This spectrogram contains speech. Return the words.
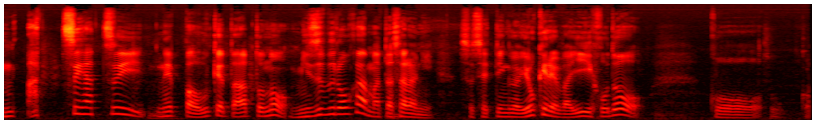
ん熱い熱い熱波を受けた後の水風呂がまたさらにセッティングが良ければいいほどこう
